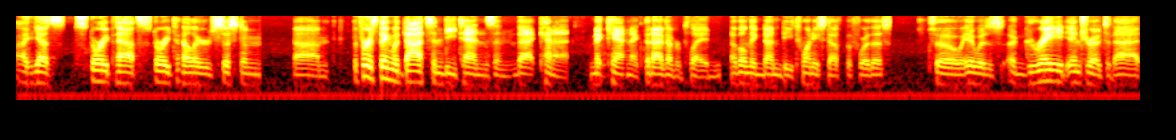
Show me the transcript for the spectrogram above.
I guess, story path storyteller system. Um, the first thing with dots and d10s and that kind of mechanic that I've ever played. I've only done d20 stuff before this, so it was a great intro to that.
